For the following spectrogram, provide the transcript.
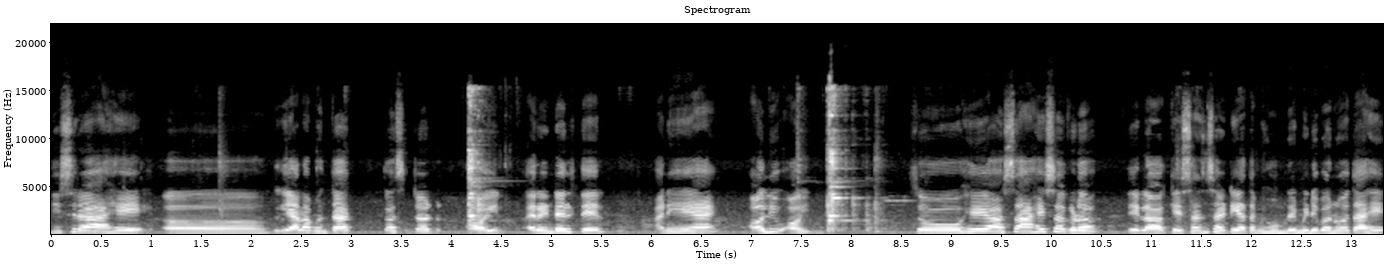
तिसरं आहे याला म्हणतात कस्टर्ड ऑइल एरेंडेल तेल आणि हे आहे ऑलिव्ह ऑइल सो हे असं आहे सगळं तेला केसांसाठी. आता मी होम रेमेडी बनवत आहे.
